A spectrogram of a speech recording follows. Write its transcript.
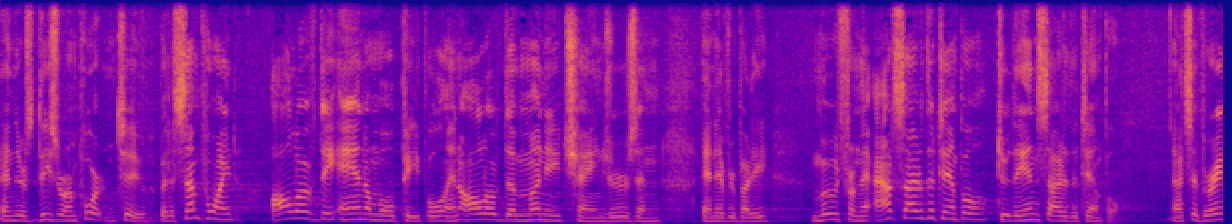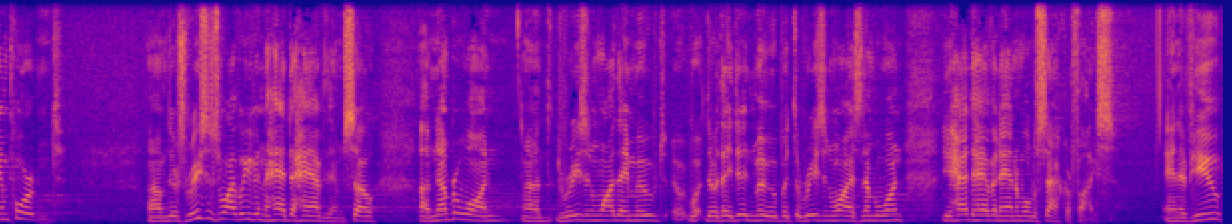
and these are important too, but at some point, all of the animal people and all of the money changers and, and everybody moved from the outside of the temple to the inside of the temple. That's very important. Um, there's reasons why we even had to have them. So, uh, number one, uh, the reason why they moved, they didn't move, but the reason why is number one, you had to have an animal to sacrifice. And if you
